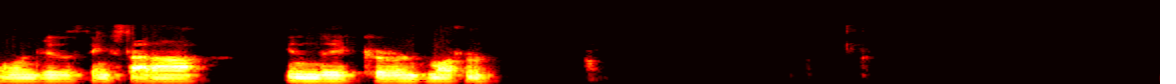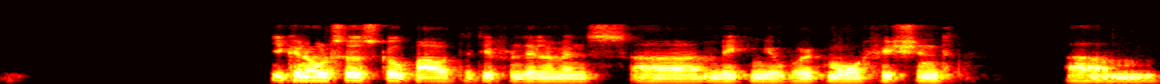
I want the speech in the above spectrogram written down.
only the things that are in the current model. You can also scope out the different elements, uh, making your work more efficient. Um,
